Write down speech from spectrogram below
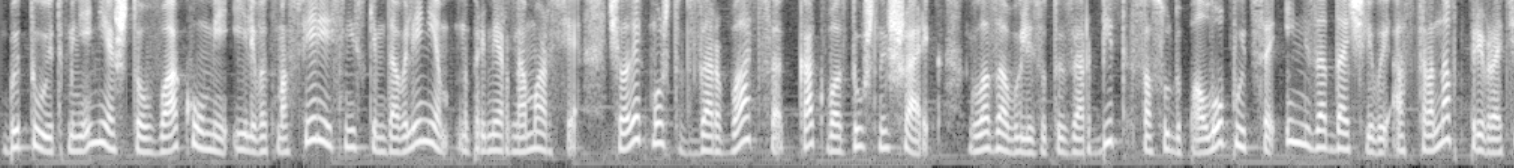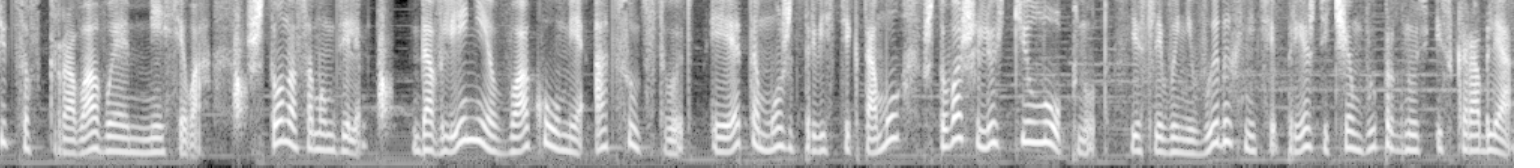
Бытует мнение, что в вакууме или в атмосфере с низким давлением, например, на Марсе, человек может взорваться, как воздушный шарик. Глаза вылезут из орбит, сосуды полопаются, и незадачливый астронавт превратится в кровавое месиво. Что на самом деле? Давление в вакууме отсутствует, и это может привести к тому, что ваши легкие лопнут, если вы не выдохнете, прежде чем выпрыгнуть из корабля.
